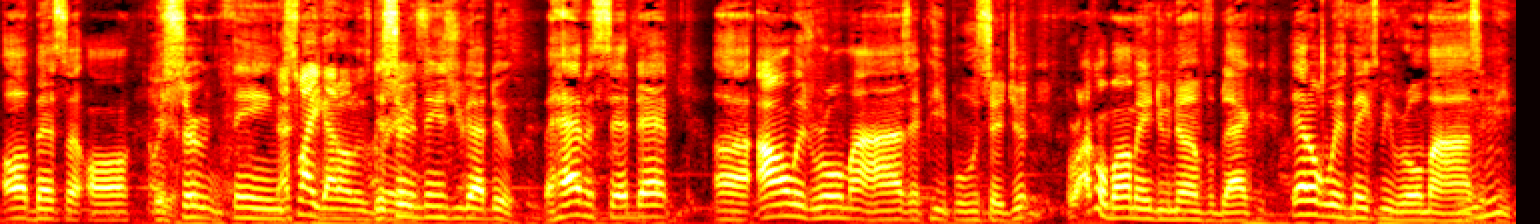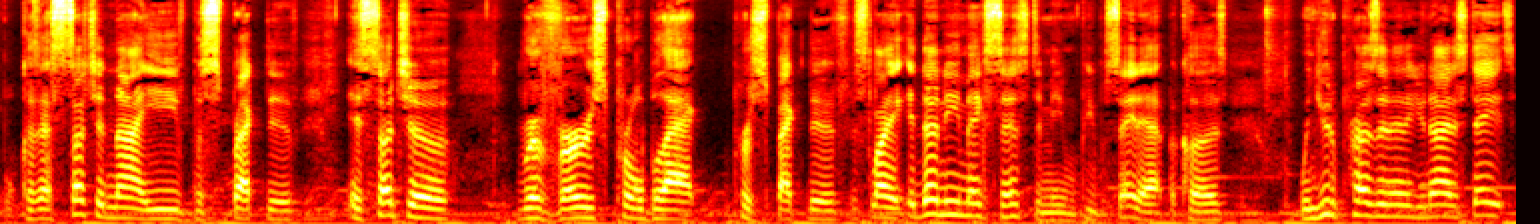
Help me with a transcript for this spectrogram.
all bets are off. there's yeah. certain things. That's why you got all those There's certain things you got to do. But having said that, uh, I always roll my eyes at people who say Barack Obama ain't do nothing for black people. That always makes me roll my eyes Mm-hmm. at people because that's such a naive perspective. It's such a reverse pro-black perspective. It's like it doesn't even make sense to me when people say that because when you're the president of the United States,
